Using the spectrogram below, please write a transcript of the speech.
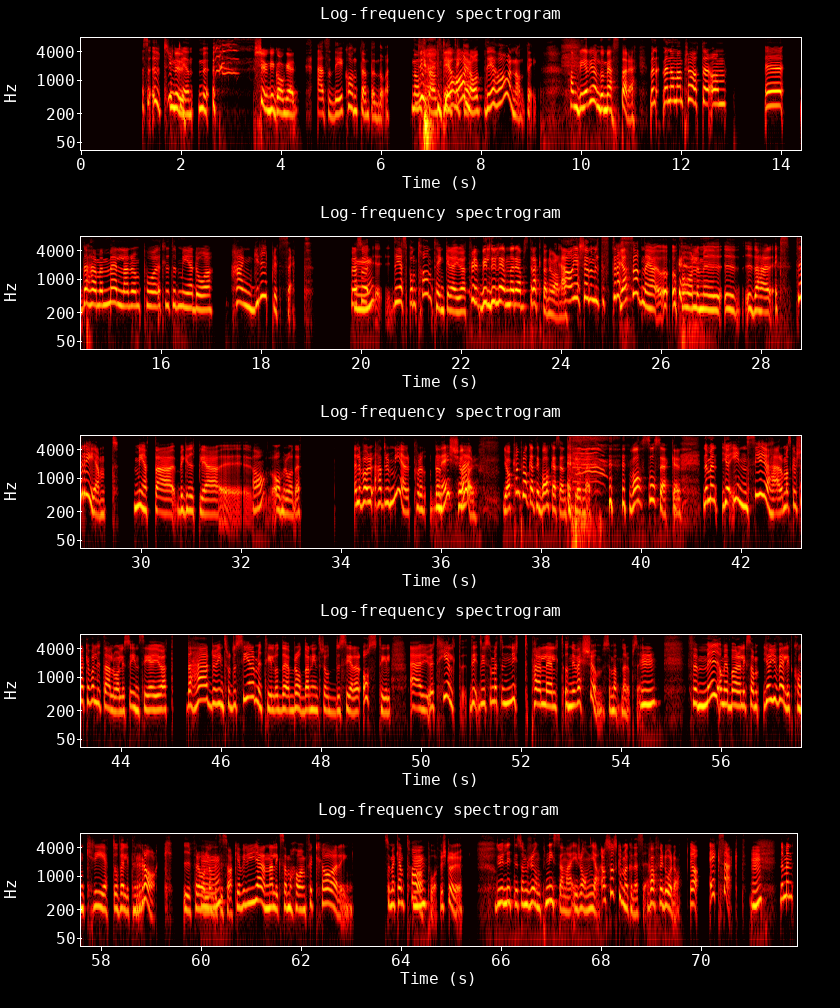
alltså uttryckligen mu. 20 gånger. Alltså det är content ändå. Någonstans det, det har tycka. något. Det har någonting. Han blev ju ändå mästare. Men, men om man pratar om eh, det här med mellanrum på ett lite mer då handgripligt sätt. För alltså, Mm. eh, det jag spontant tänker är ju att Vill du lämna det abstrakta nu, Anna? ja, jag känner mig lite stressad när jag uppehåller mig i, i, i det här extremt metabegripliga eh, Ja. området. Eller var, hade du mer? på den? Nej, kör! Nej. Jag kan plocka tillbaka sen till flummet. Var så säker. Nej, men jag inser ju här, om man ska försöka vara lite allvarlig, så inser jag ju att det här du introducerar mig till och det Broddan introducerar oss till är ju ett helt... Det, det är som ett nytt parallellt universum som öppnar upp sig. Mm. För mig, om jag bara liksom... Jag är ju väldigt konkret och väldigt rak i förhållande Mm. till saker. Jag vill ju gärna liksom ha en förklaring som jag kan ta Mm. på. Förstår du? Du är lite som rumpnissarna i Ronja. Ja, så skulle man kunna säga. Varför då? då? Ja, exakt. Mm. Nej, men,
